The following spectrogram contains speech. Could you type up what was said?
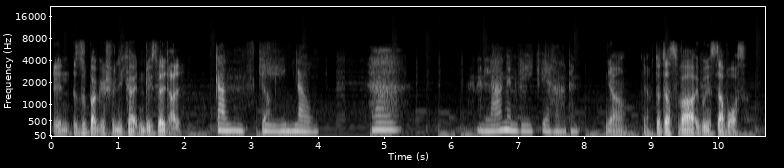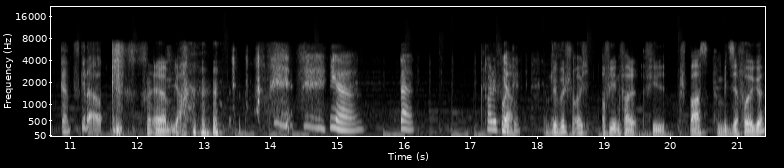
in Supergeschwindigkeiten durchs Weltall. Ganz ja. genau. einen langen Weg wir haben. Ja, ja. Das war übrigens Star Wars. Ganz genau. ähm, ja. ja. Da. Tolle Folge. Wir wünschen euch auf jeden Fall viel Spaß mit dieser Folge,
